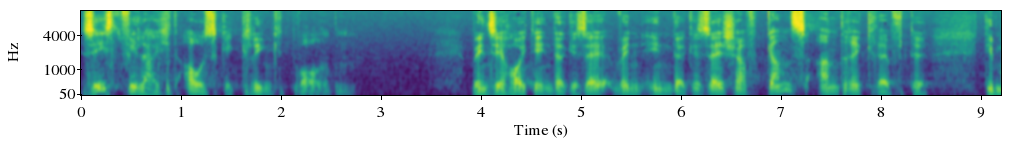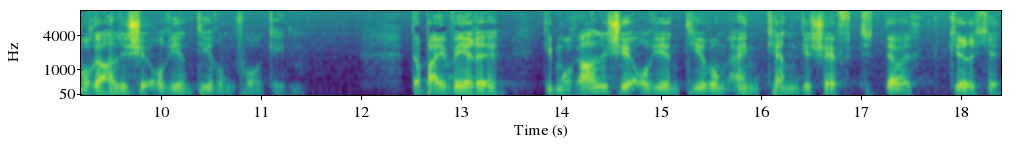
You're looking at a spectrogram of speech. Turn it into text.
Sie ist vielleicht ausgeklinkt worden, wenn sie heute in der, wenn in der Gesellschaft ganz andere Kräfte die moralische Orientierung vorgeben. Dabei wäre die moralische Orientierung ein Kerngeschäft der Kirche,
